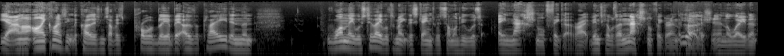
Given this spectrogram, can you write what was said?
yeah, and I, I kind of think the coalition stuff is probably a bit overplayed in that one they were still able to make this gains with someone who was a national figure, right? Vince Gill was a national figure in the Yeah. coalition in the way that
